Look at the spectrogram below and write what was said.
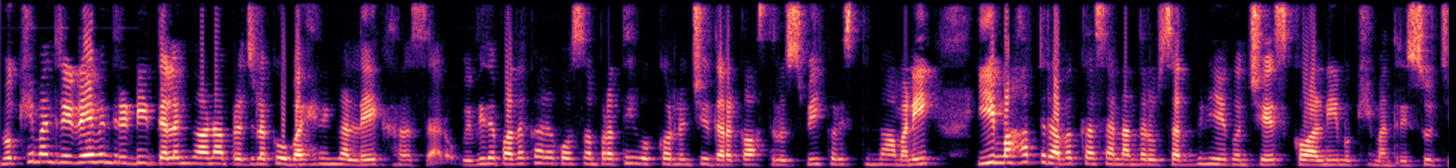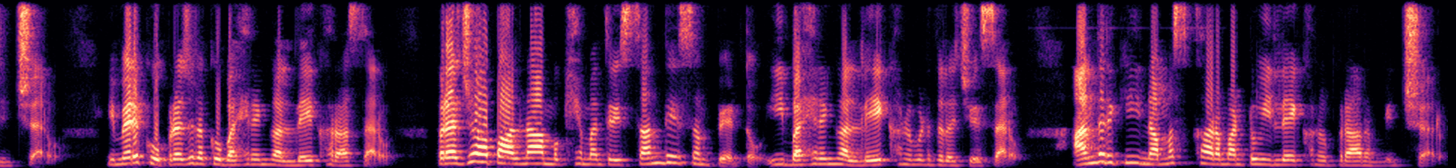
ముఖ్యమంత్రి రేవంత్ రెడ్డి తెలంగాణ ప్రజలకు బహిరంగ లేఖ రాశారు. వివిధ పథకాల కోసం ప్రతి ఒక్కరి నుంచి దరఖాస్తులు స్వీకరిస్తున్నామని ఈ మహత్తర అవకాశాన్ని అందరూ సద్వినియోగం చేసుకోవాలని ముఖ్యమంత్రి సూచించారు. ఈ మేరకు ప్రజలకు బహిరంగ లేఖ రాశారు. ప్రజాపాలన ముఖ్యమంత్రి సందేశం పేరుతో ఈ బహిరంగ లేఖను విడుదల చేశారు. అందరికీ నమస్కారం అంటూ ఈ లేఖను ప్రారంభించారు.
